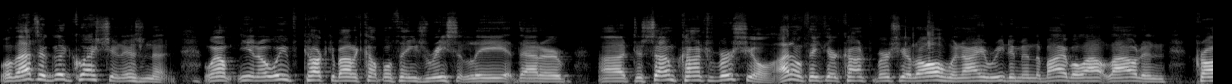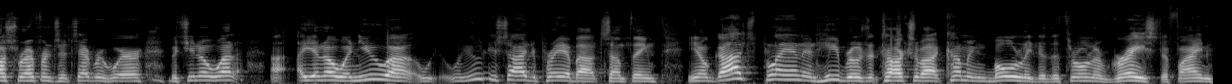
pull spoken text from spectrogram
Well, that's a good question, isn't it? Well, you know, we've talked about a couple things recently that are uh, to some controversial. I don't think they're controversial at all when I read them in the Bible out loud and cross reference, it's everywhere. But you know what? Uh, you know, when you, uh, you decide to pray about something, you know, God's plan in Hebrews, it talks about coming boldly to the throne of grace to find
